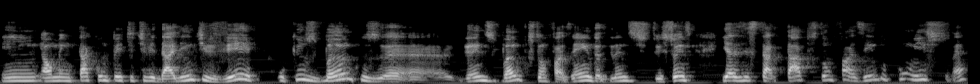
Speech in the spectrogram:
em aumentar a competitividade. A gente vê o que os bancos, eh, grandes bancos estão fazendo, as grandes instituições e as startups estão fazendo com isso, né?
